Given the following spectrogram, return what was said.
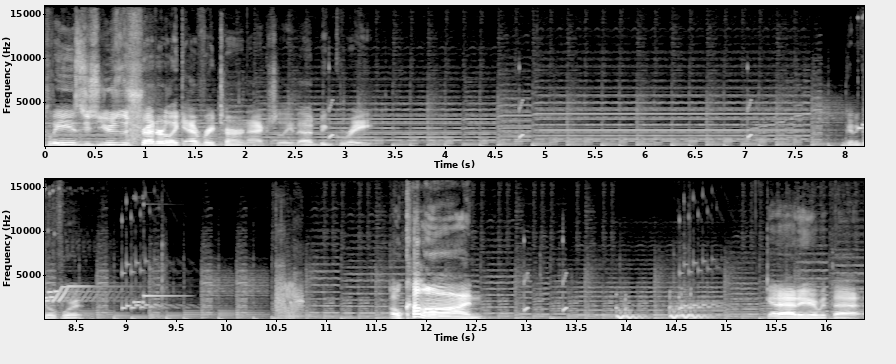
Please just use the Shredder like every turn, actually. That would be great. I'm gonna go for it. Oh, come on! Get out of here with that.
